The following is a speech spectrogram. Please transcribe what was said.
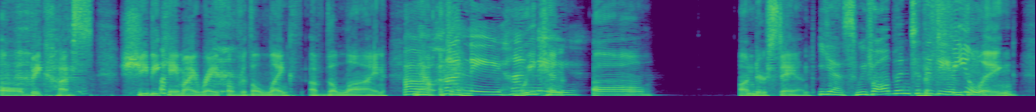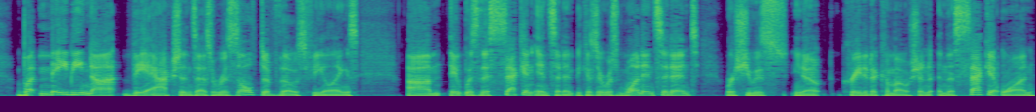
all because she became irate over the length of the line. Oh, honey, honey. we can all understand Yes, we've all been to the, the DMV. feeling, but maybe not the actions as a result of those feelings. Um, it was the second incident because there was one incident where she was, you know, created a commotion, and the second one,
